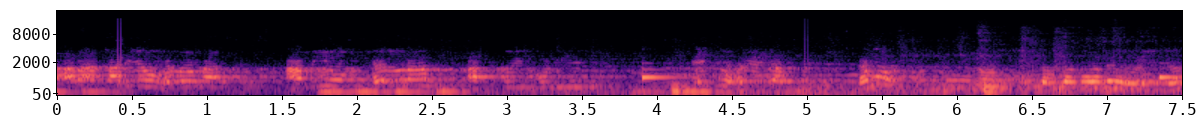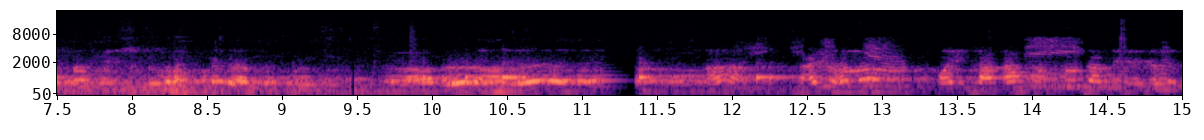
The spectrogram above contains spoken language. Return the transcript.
কারাকারিও হলো না। আমিও ফেললাম আর তুই দিলি। এই তো হয়ে যাবে বিষ্ণু ভক্তের এত তাই হলো, ওই কাটা মুন্ডুটা নিয়ে গেলেন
